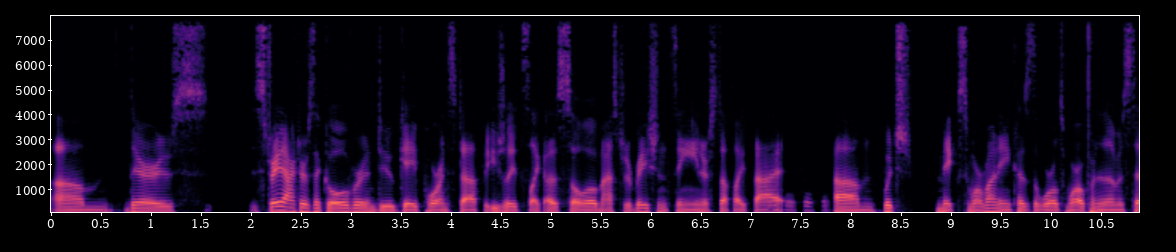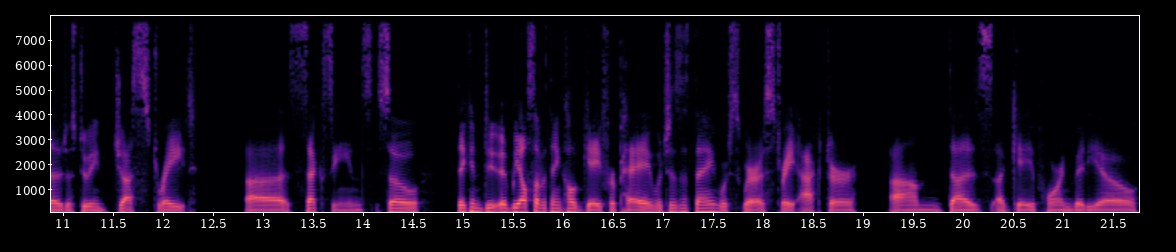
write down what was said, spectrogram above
um, there's straight actors that go over and do gay porn stuff, but usually it's like a solo masturbation scene or stuff like that um, which makes more money because the world's more open to them instead of just doing just straight uh, sex scenes. So they can do. We also have a thing called gay for pay, which is a thing, which is where a straight actor um, does a gay porn video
